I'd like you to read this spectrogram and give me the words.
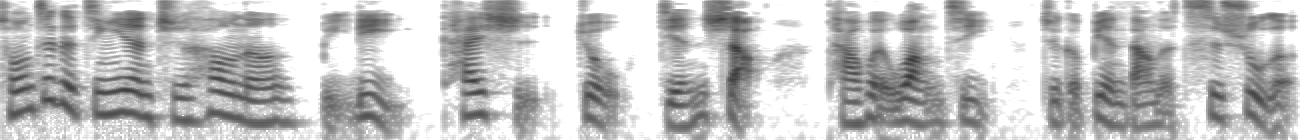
从这个经验之后呢，比利开始就减少，他会忘记这个便当的次数了。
